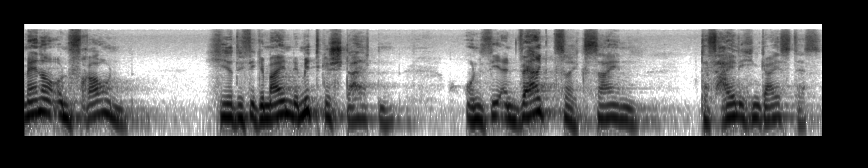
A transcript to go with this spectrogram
Männer und Frauen hier diese Gemeinde mitgestalten und sie ein Werkzeug sein des Heiligen Geistes?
